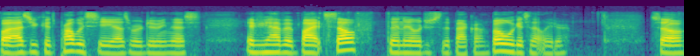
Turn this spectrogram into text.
but as you could probably see as we're doing this, if you have it by itself, then it'll just do the background, but we'll get to that later. So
